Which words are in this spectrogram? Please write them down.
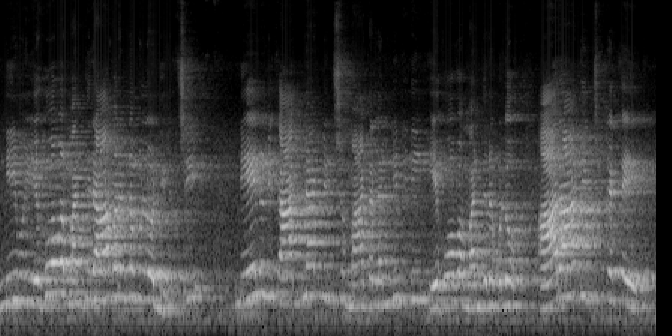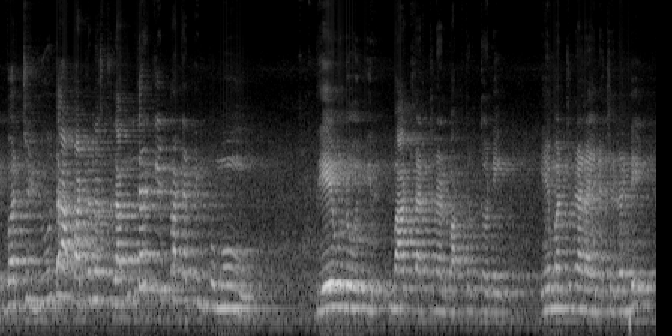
నీవు యహోవ మందిరావరణములో నిలిచి నేను నీకు ఆజ్ఞాపించు మాటలన్నిటినీ ఏహోవ మందిరములో ఆరాధించుటకై వచ్చు యూదా పట్టణస్థులందరికీ ప్రకటింపుము. దేవుడు మాట్లాడుతున్నాడు భక్తులతోని. ఏమంటున్నాడు ఆయన చూడండి.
